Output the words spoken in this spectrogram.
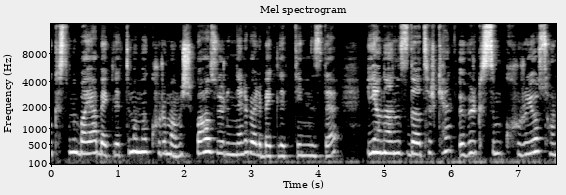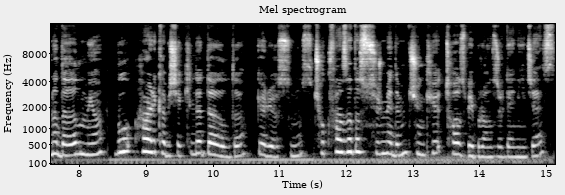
Bu kısmını bayağı beklettim ama kurumamış. Bazı ürünleri böyle beklettiğinizde bir yanağınızı dağıtırken öbür kısım kuruyor sonra dağılmıyor. Bu harika bir şekilde dağıldı. Görüyorsunuz. Çok fazla da sürmedim çünkü toz bir bronzer deneyeceğiz.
